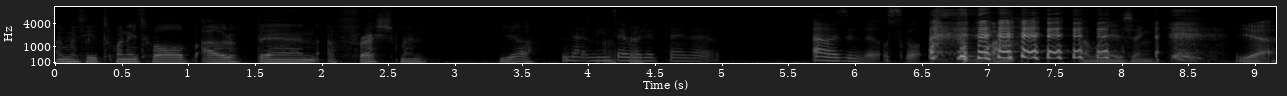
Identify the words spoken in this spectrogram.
Let me see. 2012. I would have been a freshman. Yeah. That means I would have been a. I was in middle school. Amazing. yeah,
